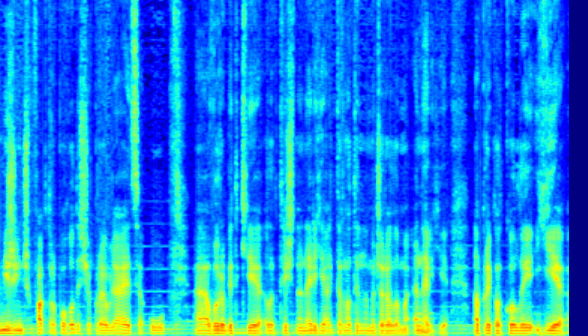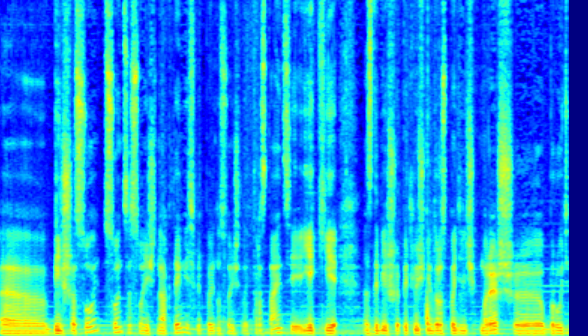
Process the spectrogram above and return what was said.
між іншим, фактор погоди ще проявляється у виробітки електричної енергії альтернативними джерелами енергії. Наприклад, коли є більше сонця, сонячна активність, відповідно сонячні електростанції, які здебільшого підключені до розподільчих мереж, беруть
